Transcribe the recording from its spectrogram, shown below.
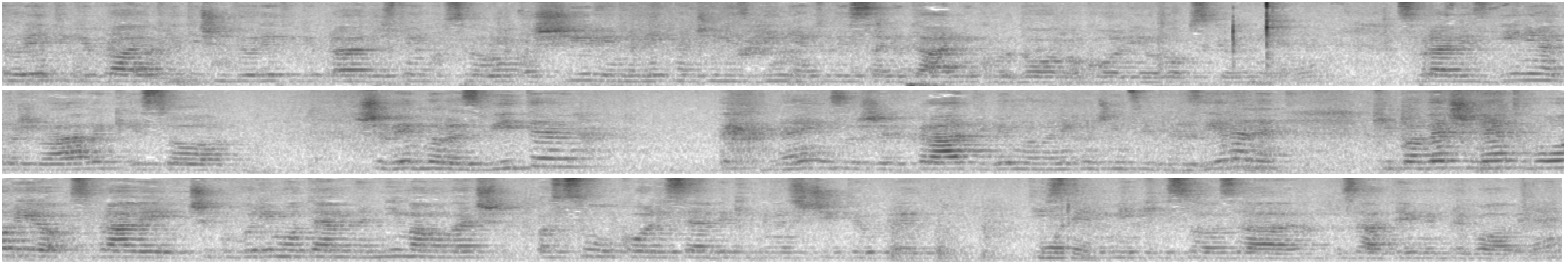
teoretiki pravijo, kritični teoretiki pravijo, da s tem, ko se Evropa širi, na nek način izginja tudi sanitarni kordon okoli Evropske unije. Ne? Se pravi, izginjajo države, ki so še vedno razvite ne? in so še hkrati vedno na nek način civilizirane, ki pa več ne tvorijo, spravi, če govorimo o tem, da nimamo več pasu okoli sebe, ki bi nas ščitil pred tistimi, ki so za, za temi bregovi. Ne?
